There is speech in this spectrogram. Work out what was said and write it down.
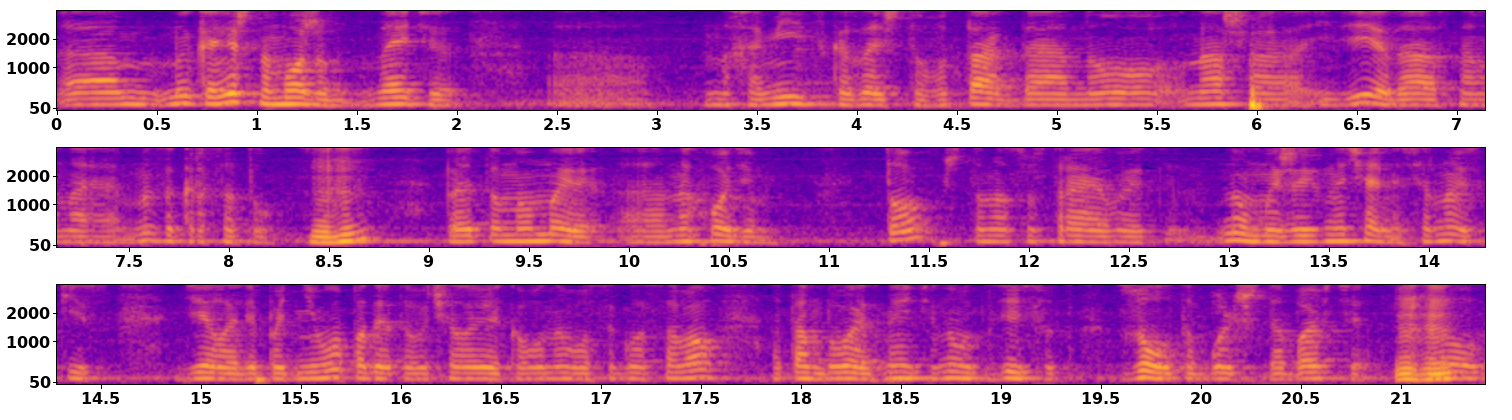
Э, мы, конечно, можем, знаете, э, нахамить, сказать, что вот так, да, но наша идея, да, основная, мы за красоту. Угу. Поэтому мы э, находим то, что нас устраивает. Ну, мы же изначально все равно эскиз делали под него, под этого человека, он его согласовал, а там бывает, знаете, ну вот здесь вот золото больше добавьте. Угу. Ну,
